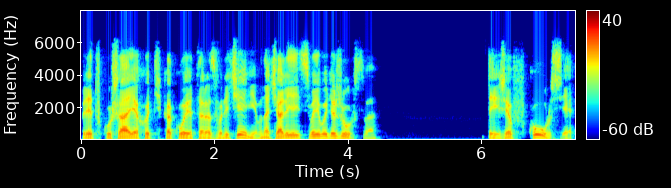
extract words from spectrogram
предвкушая хоть какое-то развлечение в начале своего дежурства. — Ты же в курсе,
